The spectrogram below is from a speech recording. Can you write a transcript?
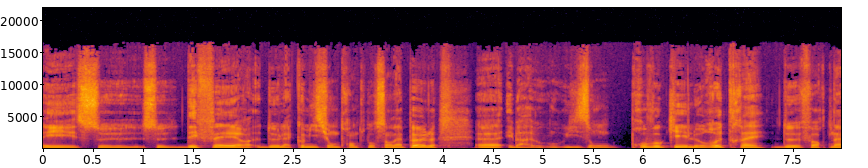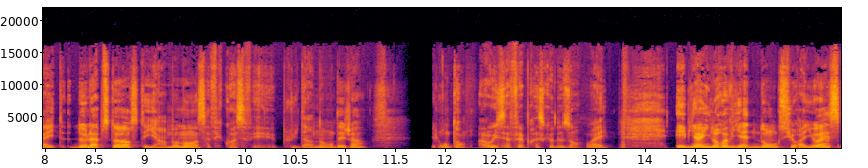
et se, défaire de la commission de 30% d'Apple, et ben, ils ont provoqué le retrait de Fortnite de l'App Store. C'était il y a un moment, hein. ça fait quoi? Ça fait plus d'un an déjà? Longtemps. Ah oui, ça fait presque deux ans. Ouais. Eh bien, ils reviennent donc sur iOS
